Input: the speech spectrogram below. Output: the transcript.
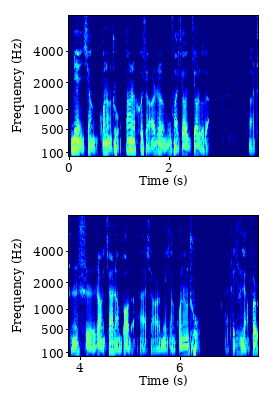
面向光亮处。当然和小孩这无法交交流的啊，只能是让家长抱着啊小孩面向光亮处。啊，这就是两分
